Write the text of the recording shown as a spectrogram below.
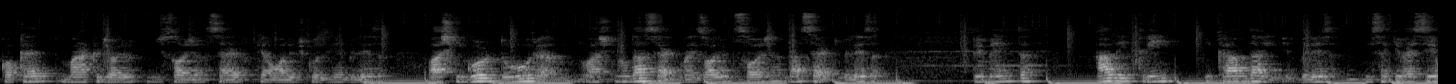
qualquer marca de óleo de soja serve, que é óleo de cozinha, beleza? Eu acho que gordura, eu acho que não dá certo, mas óleo de soja dá certo, beleza? Pimenta, alecrim e cravo da Índia, beleza? Isso aqui vai ser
